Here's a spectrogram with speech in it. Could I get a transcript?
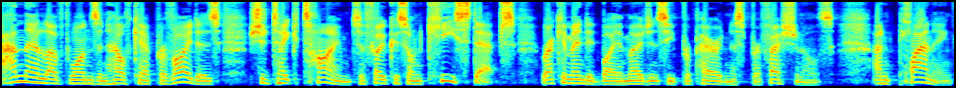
and their loved ones and healthcare providers should take time to focus on key steps recommended by emergency preparedness professionals and planning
